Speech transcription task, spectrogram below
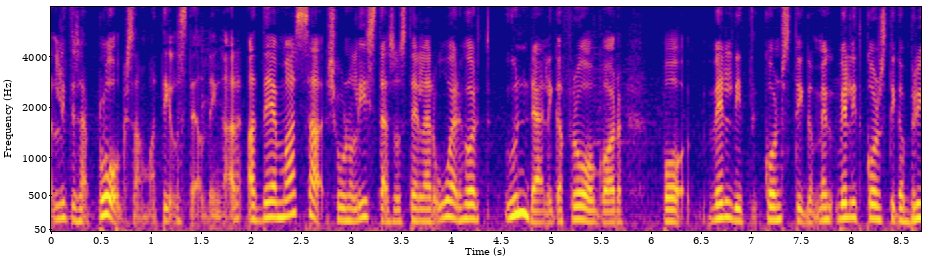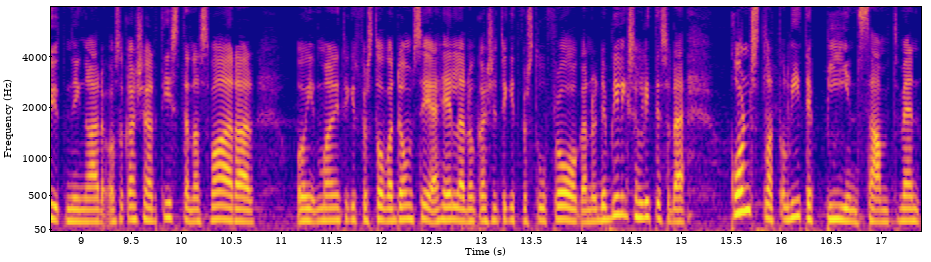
lite så här plågsamma tillställningar. Att det är massa journalister som ställer oerhört underliga frågor på väldigt konstiga, med väldigt konstiga brytningar och så kanske artisterna svarar och man inte riktigt förstår vad de säger heller, de kanske inte riktigt förstod frågan och det blir liksom lite sådär konstlat och lite pinsamt men,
